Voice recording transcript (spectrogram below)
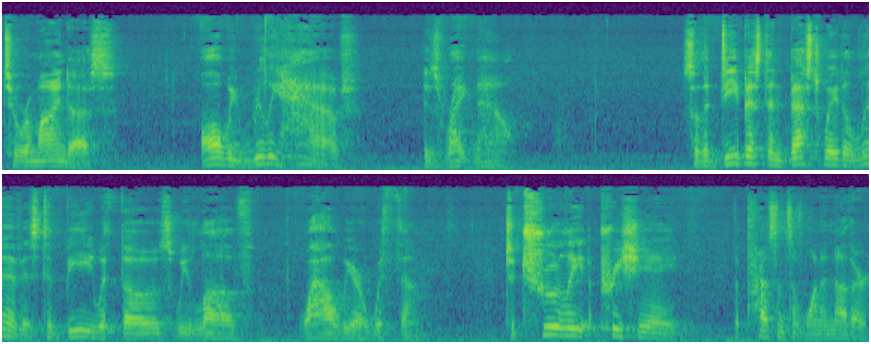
to remind us all we really have is right now. So, the deepest and best way to live is to be with those we love while we are with them, to truly appreciate the presence of one another,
